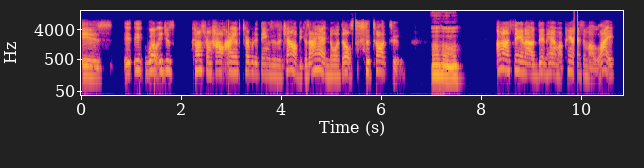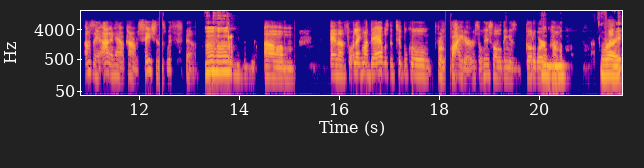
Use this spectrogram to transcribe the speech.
is it, it well, it just comes from how I interpreted things as a child because I had no adults to talk to. Mm-hmm. I'm not saying I didn't have my parents in my life. I'm saying I didn't have conversations with them. Mm-hmm. Um, and uh, for, like my dad was the typical provider, so his whole thing is go to work, mm-hmm. come. Right.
